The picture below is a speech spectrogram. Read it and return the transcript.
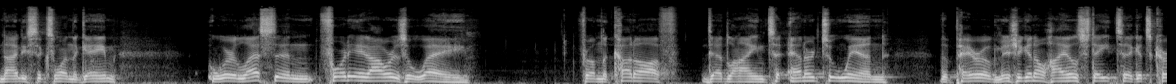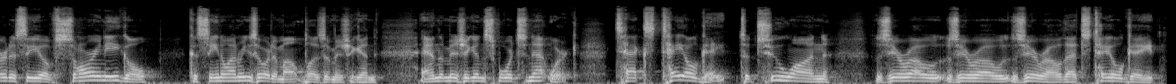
96.1 The Game. We're less than 48 hours away from the cutoff deadline to enter to win the pair of Michigan Ohio State tickets, courtesy of Soaring Eagle Casino and Resort in Mount Pleasant, Michigan, and the Michigan Sports Network. Text tailgate to 21000. That's tailgate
